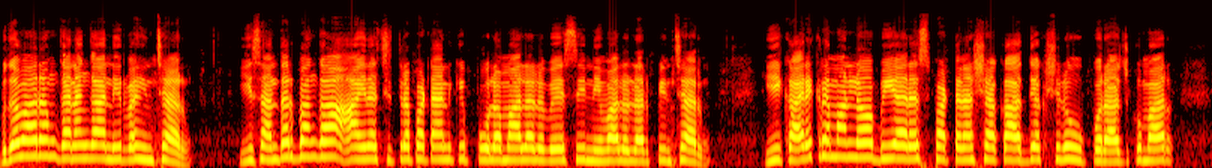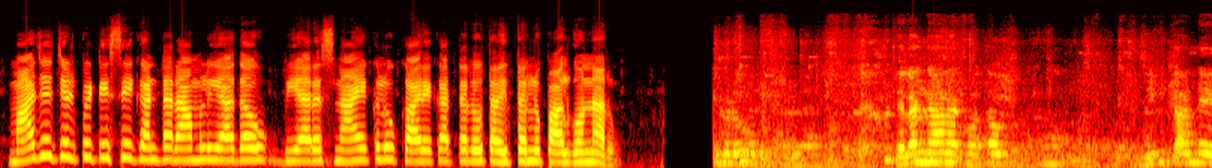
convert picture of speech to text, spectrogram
బుధవారం ఘనంగా నిర్వహించారు. ఈ సందర్భంగా ఆయన చిత్రపటానికి పూలమాలలు వేసి నివాళులర్పించారు ఈ కార్యక్రమంలో బీఆర్ఎస్ పట్టణ శాఖ అధ్యక్షులు ఉప్పు కుమార్ మాజీ జడ్పీటీసీ గంట రాములు యాదవ్ బీఆర్ఎస్ నాయకులు కార్యకర్తలు తదితరులు పాల్గొన్నారు. తెలంగాణ కోసం జీవితాన్ని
